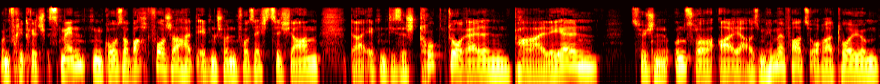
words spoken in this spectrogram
Und Friedrich Sment, ein großer Bachforscher, hat eben schon vor 60 Jahren da eben diese strukturellen Parallelen zwischen unserer Arie aus dem Himmelfahrtsoratorium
